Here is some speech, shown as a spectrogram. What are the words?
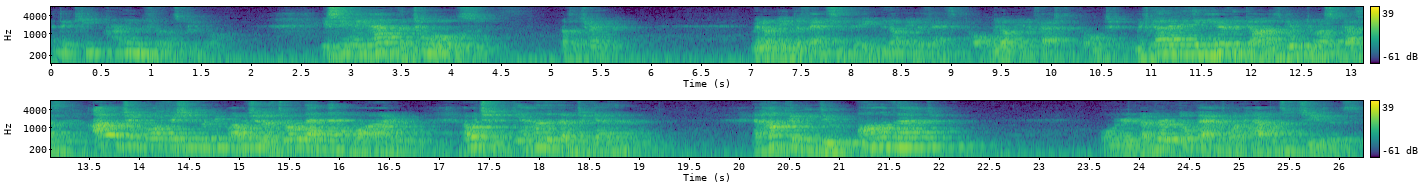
and to keep praying for those people. You see, we have the tools of the trade. We don't need the fancy bait. We don't need a fancy pole. We don't need a fancy boat. We've got everything here that God has given to us. God says, I want you to go fishing for people. I want you to throw that net wide. I want you to gather them together. And how can we do all of that? Well, we remember, go back to what happens with Jesus,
